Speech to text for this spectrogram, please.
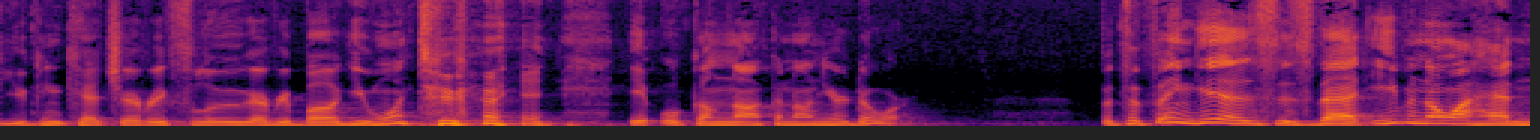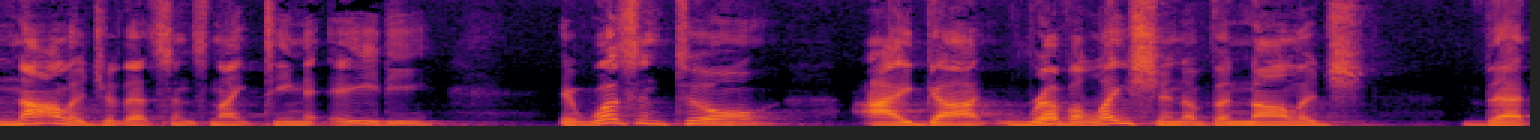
you can catch every flu, every bug you want to, and it will come knocking on your door. But the thing is, is that even though I had knowledge of that since 1980, it wasn't until I got revelation of the knowledge that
